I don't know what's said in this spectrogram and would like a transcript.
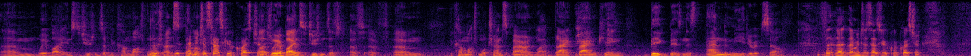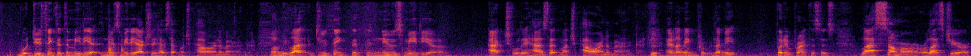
um, whereby institutions have become much more transparent. let me just ask you a question, Uh, whereby institutions have, have, have um, become much more transparent, like blank banking, big business, and the media itself. Let, let- let me just ask you a quick question. What, do you think that the media, news media actually has that much power in America? Pardon me? La- do you think that the news media actually has that much power in America? The- and let me, pr- let me put in parentheses. Last summer, or last year,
